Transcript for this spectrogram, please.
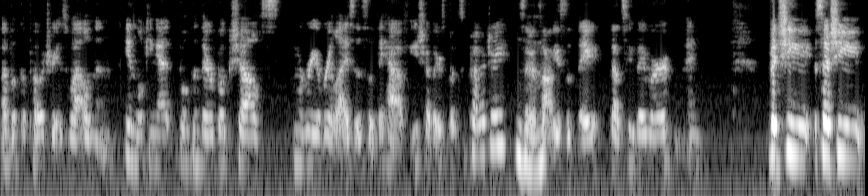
a book of poetry as well. And then, in looking at both of their bookshelves, Maria realizes that they have each other's books of poetry, so Mhm. it's obvious that they that's who they were. And but she, so she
